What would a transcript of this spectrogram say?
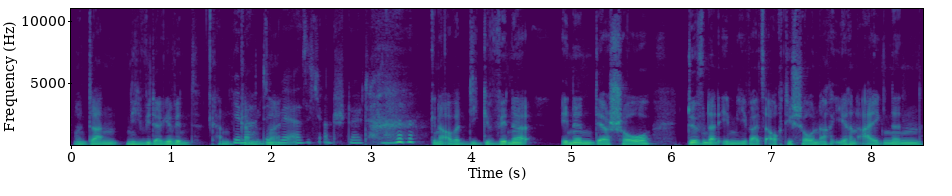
und dann nie wieder gewinnt. Kann, Je kann nachdem, sein. wer er sich anstellt. Genau, aber die GewinnerInnen der Show dürfen dann eben jeweils auch die Show nach ihren eigenen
